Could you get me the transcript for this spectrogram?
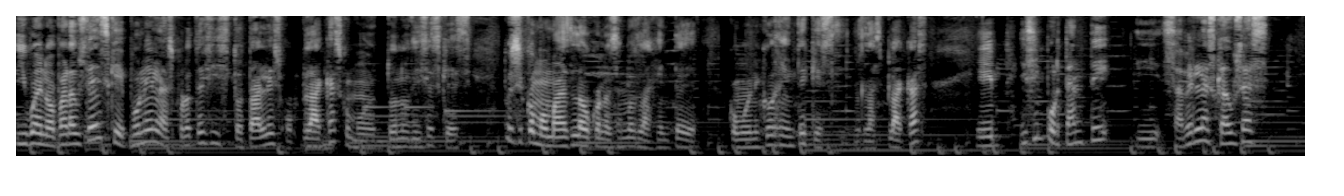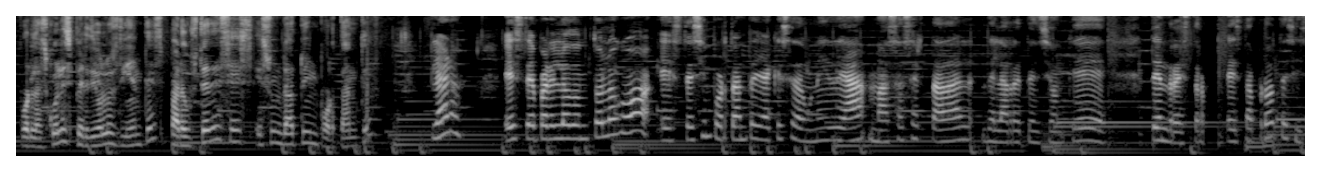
Y bueno, para ustedes que ponen las prótesis totales o placas, como tú nos dices que es, pues como más lo conocemos la gente común y corriente, que es pues, las placas, eh, es importante eh, saber las causas por las cuales perdió los dientes. ¿Para ustedes es, es un dato importante? Claro. Este, para el odontólogo este, es importante ya que se da una idea más acertada de la retención que tendrá esta, esta prótesis,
